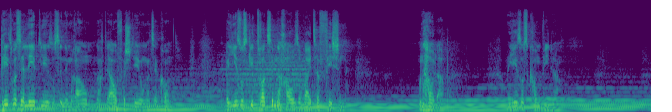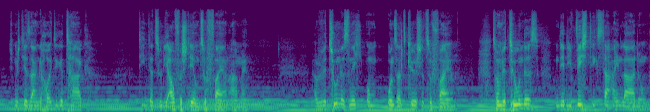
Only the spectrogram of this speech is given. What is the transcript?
Petrus erlebt Jesus in dem Raum nach der Auferstehung, als er kommt. Aber Jesus geht trotzdem nach Hause weiter fischen und haut ab. Und Jesus kommt wieder. Ich möchte dir sagen, der heutige Tag dient dazu, die Auferstehung zu feiern. Amen. Aber wir tun es nicht, um uns als Kirche zu feiern, sondern wir tun das, um dir die wichtigste Einladung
